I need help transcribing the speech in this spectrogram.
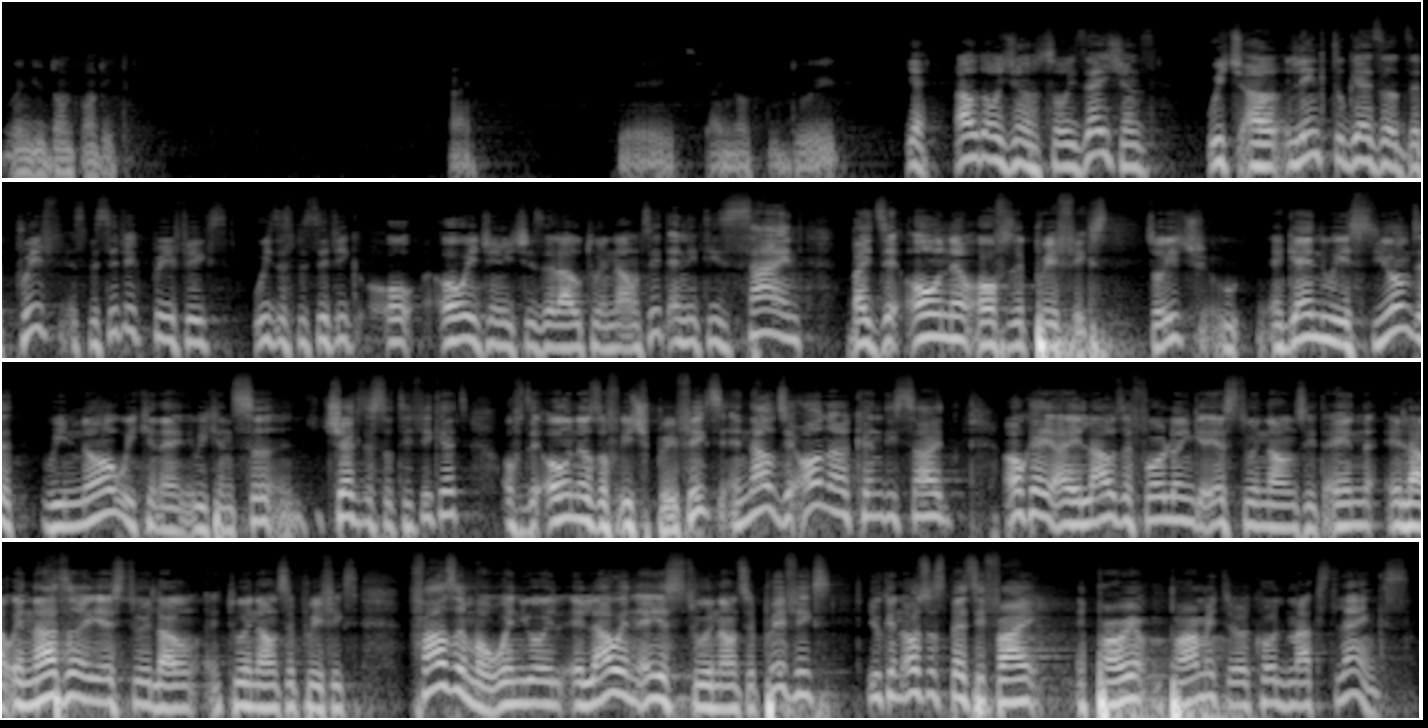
when you don't want it. Right. Okay, try not to do it. Yeah, route origin authorizations which are linked together the pref specific prefix with a specific origin which is allowed to announce it, and it is signed by the owner of the prefix. So each, again, we assume that we know we can, uh, we can check the certificates of the owners of each prefix, and now the owner can decide, okay, I allow the following AS to announce it, and allow another AS to, allow, to announce a prefix. Furthermore, when you allow an AS to announce a prefix, you can also specify a parameter called max length.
